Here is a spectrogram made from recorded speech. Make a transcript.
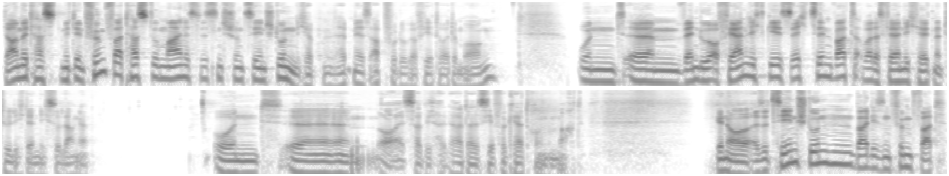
Damit hast mit den 5 Watt hast du meines Wissens schon 10 Stunden. Ich habe hab mir das abfotografiert heute Morgen. Und ähm, wenn du auf Fernlicht gehst, 16 Watt, aber das Fernlicht hält natürlich dann nicht so lange. Und ähm, oh, jetzt hab ich, hat er das hier verkehrt rum gemacht. Genau, also 10 Stunden bei diesen 5 Watt.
